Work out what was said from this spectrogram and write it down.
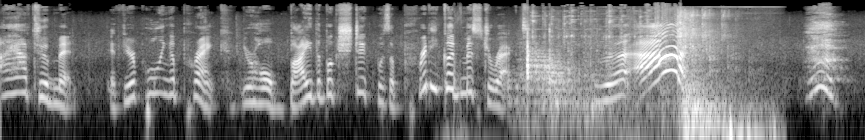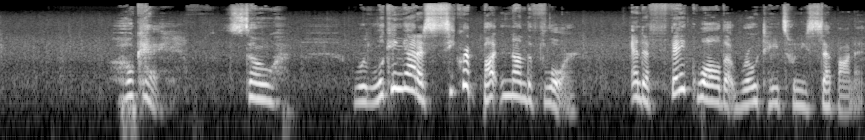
I have to admit, if you're pulling a prank, your whole by the book shtick was a pretty good misdirect. Ah! okay. So, we're looking at a secret button on the floor and a fake wall that rotates when you step on it.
